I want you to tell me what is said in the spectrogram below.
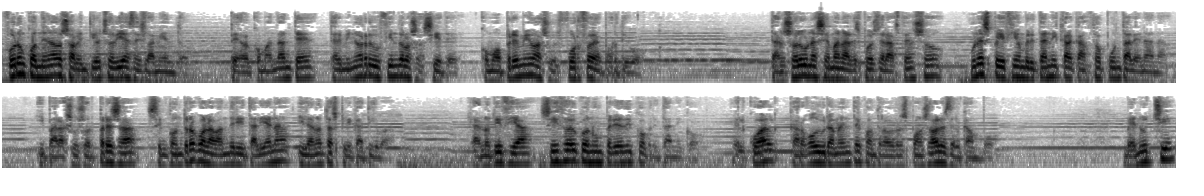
fueron condenados a 28 días de aislamiento, pero el comandante terminó reduciéndolos a 7, como premio a su esfuerzo deportivo. Tan solo una semana después del ascenso, una expedición británica alcanzó Punta Lenana, y para su sorpresa se encontró con la bandera italiana y la nota explicativa. La noticia se hizo eco en un periódico británico, el cual cargó duramente contra los responsables del campo. Benucci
